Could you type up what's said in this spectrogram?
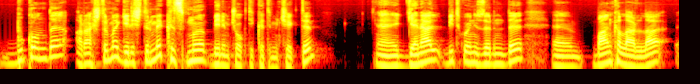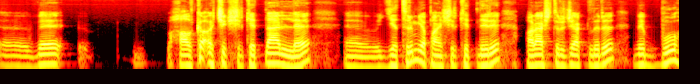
bu konuda araştırma geliştirme kısmı benim çok dikkatimi çekti. Genel Bitcoin üzerinde bankalarla ve halka açık şirketlerle e, yatırım yapan şirketleri araştıracakları ve bu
